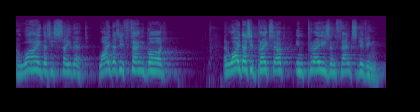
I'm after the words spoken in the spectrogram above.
And why does he say that? Why does he thank God? And why does he breaks out in praise and thanksgiving?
